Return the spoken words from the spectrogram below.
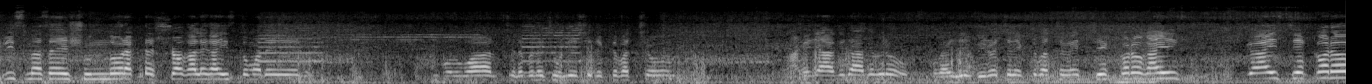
ক্রিসমাসের সুন্দর একটা সকালে গাইস তোমাদের কি বলব আর ছেলেপেলে চলে এসে দেখতে পাচ্ছ। আগে যা আগে যা, আগে বেরো। এই বেরোচ্ছে, দেখতে পাচ্ছ? গাইস চেক করো গাইস গাইস চেক করো।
